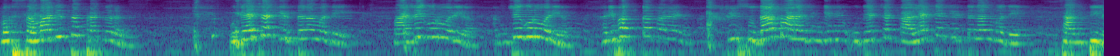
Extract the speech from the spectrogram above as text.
मग समाधीचं प्रकरण उद्याच्या कीर्तनामध्ये माझे गुरुवर्य आमचे गुरुवर्य हरिभक्त परायण श्री सुदाम महाराजिंगे हे उद्याच्या काल्याच्या कीर्तनांमध्ये सांगतील.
